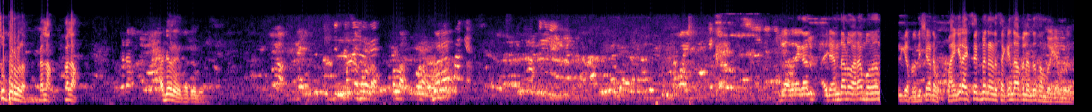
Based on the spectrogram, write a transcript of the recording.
സൂപ്പർ കൊള്ളാം കൊള്ളാം. ഇനി അതിനേക്കാളും എന്താണ് വരാൻ പോകുന്നത് പ്രതീക്ഷയുടെ ഭയങ്കര എക്സൈറ്റ്മെന്റ് ആണ് സെക്കൻഡ് ഹാഫിൽ എന്താ സംഭവിക്കാൻ പോകുന്നത്.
